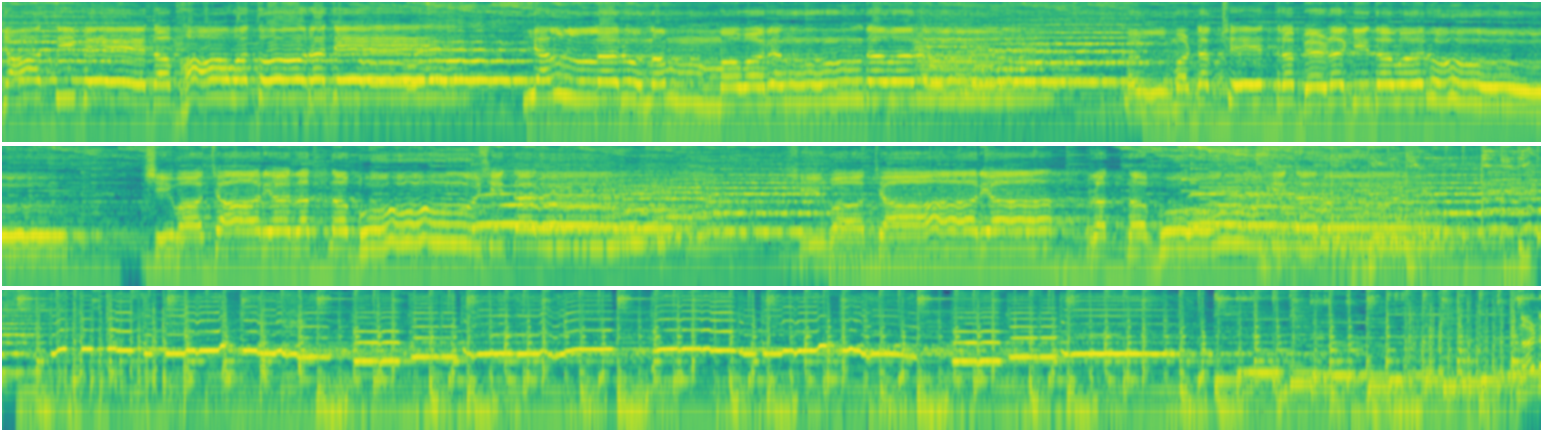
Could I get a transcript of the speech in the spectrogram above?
ಜಾತಿ ಭೇದ ಭಾವ ತೋರದೆ ಎಲ್ಲರೂ ನಮ್ಮವರಂದವರು. ಕಲ್ಮಠ ಕ್ಷೇತ್ರ ಬೆಳಗಿದವರು. ಶಿವಾಚಾರ್ಯ ರತ್ನಭೂಷಿತರು. ಶಿವಾಚಾರ್ಯ ರತ್ನಭೂಷಿತರು.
